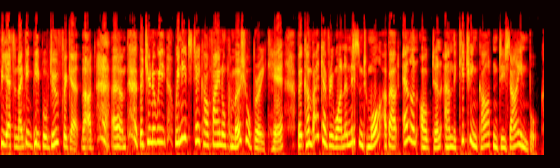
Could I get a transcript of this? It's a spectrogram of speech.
yet, and I think people do forget that. Um, but you know, we we need to take our final commercial break here. But come back, everyone, and listen to more about Ellen Ogden and the Kitchen Garden Design Book.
